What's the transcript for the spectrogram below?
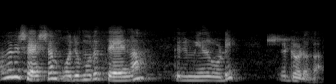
അതിനുശേഷം ഒരു മുറി തേങ്ങ തിരുമ്മിയത് കൂടി ഇട്ട് കൊടുക്കാം.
